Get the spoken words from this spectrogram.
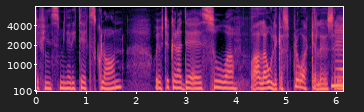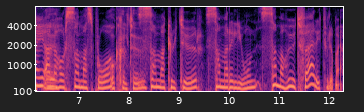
det finns minoritetsklan. Och jag tycker att det är så... Och alla olika språk, eller hur ser Nej, det alla har samma språk, Och kultur. samma kultur, samma religion, samma hudfärg till och med.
